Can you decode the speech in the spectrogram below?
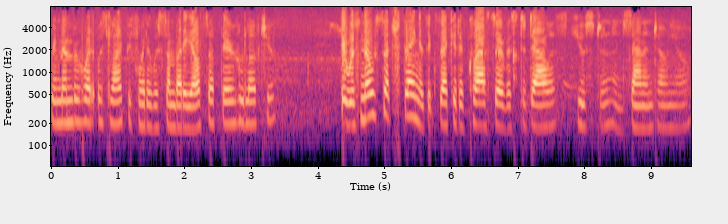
Remember what it was like before there was somebody else up there who loved you? There was no such thing as executive class service to Dallas, Houston, and San Antonio.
